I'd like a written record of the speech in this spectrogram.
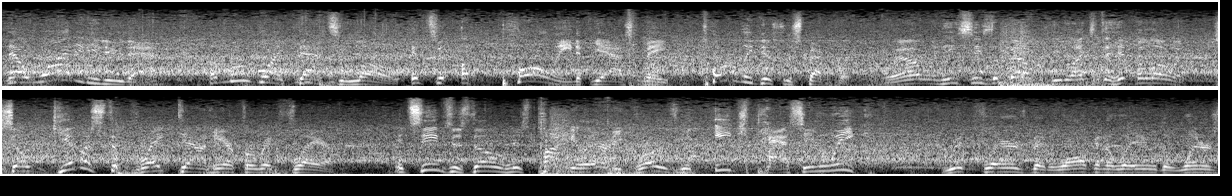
Now, why did he do that? A move like that's low. It's appalling, if you ask me. Totally disrespectful. Well, when he sees the belt, he likes to hit below it. So give us the breakdown here for Ric Flair. It seems as though his popularity grows with each passing week. Ric Flair's been walking away with the winner's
